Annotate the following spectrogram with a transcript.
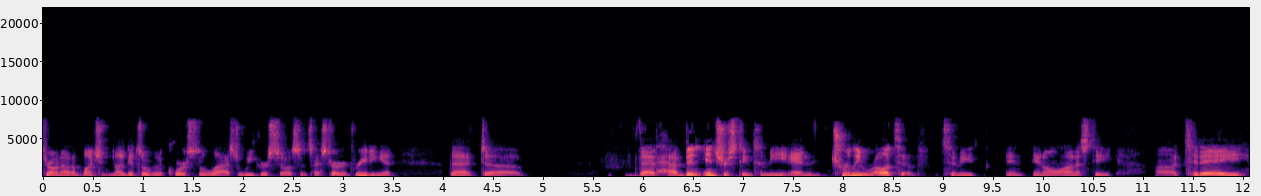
thrown out a bunch of nuggets over the course of the last week or so since I started reading it that uh, that have been interesting to me and truly relative to me in, in all honesty. Uh, today,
